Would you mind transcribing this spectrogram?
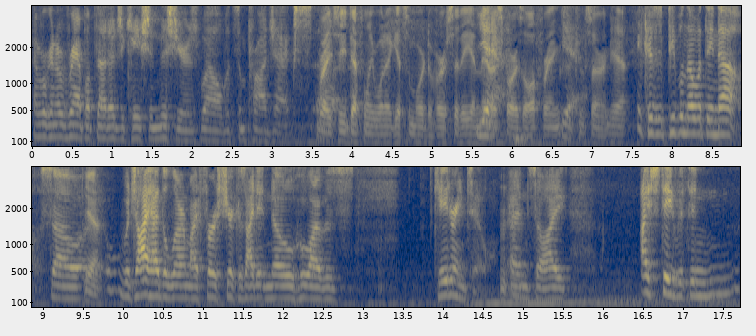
and we're going to ramp up that education this year as well with some projects. Uh, right so you definitely want to get some more diversity in there yeah. as far as offerings Yeah. are concerned yeah because people know what they know. So, Yeah. which I had to learn my first year because I didn't know who I was catering to, mm-hmm. and so I, I stayed within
